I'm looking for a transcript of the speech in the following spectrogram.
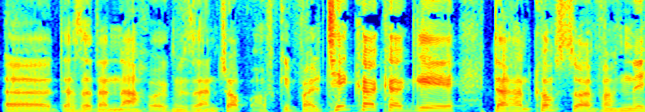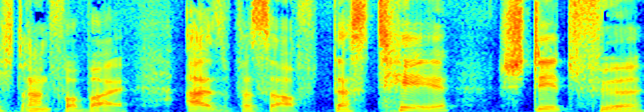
äh, dass er danach irgendwie seinen Job aufgibt. Weil TKKG, daran kommst du einfach nicht dran vorbei. Also, pass auf, das T steht für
